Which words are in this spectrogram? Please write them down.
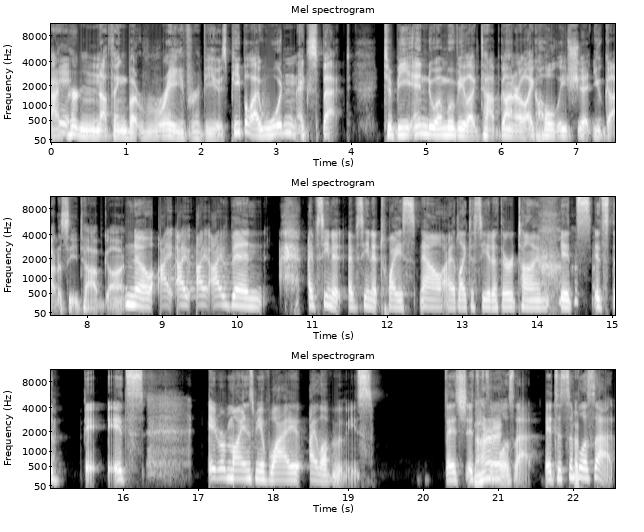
I It- heard nothing but rave reviews. People I wouldn't expect to be into a movie like Top Gun are like, "Holy shit, you got to see Top Gun." No, I, I, I, I've been, I've seen it. I've seen it twice now. I'd like to see it a third time. It's, it's the, it- it's, it reminds me of why I love movies. It's, it's All as right. simple as that. It's as simple as that.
